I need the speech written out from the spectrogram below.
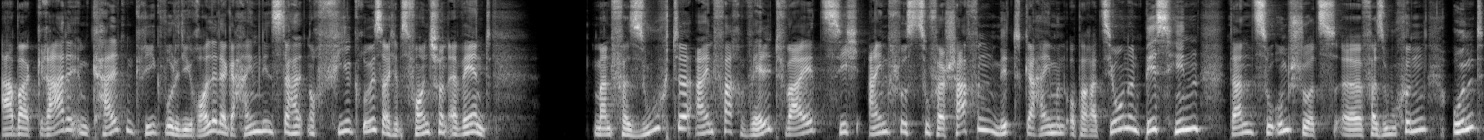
Aber gerade im Kalten Krieg wurde die Rolle der Geheimdienste halt noch viel größer. Ich habe es vorhin schon erwähnt man versuchte einfach weltweit sich Einfluss zu verschaffen mit geheimen Operationen bis hin dann zu Umsturzversuchen. Äh, und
